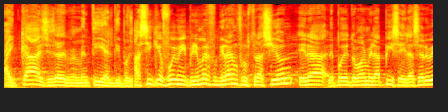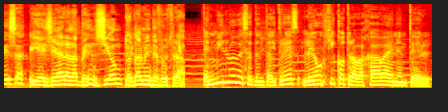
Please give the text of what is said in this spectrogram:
hay calles, ya me mentía el tipo. Así que fue mi primer gran frustración, era después de tomarme la pizza y la cerveza, y al llegar a la pensión totalmente frustrado. En 1973, León Gico trabajaba en Entel,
